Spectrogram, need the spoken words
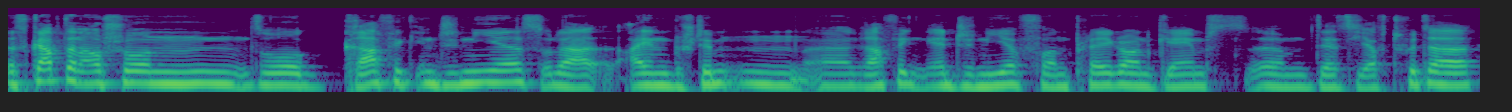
es gab dann auch schon so Grafik-Engineers oder einen bestimmten äh, Grafik-Engineer von Playground Games, ähm, der sich auf Twitter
